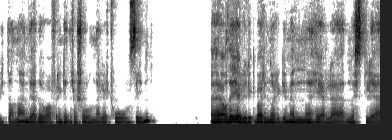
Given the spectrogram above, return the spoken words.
utdanna enn det det var for en generasjon eller to siden. Eh, og det gjelder ikke bare Norge, men hele den vestlige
